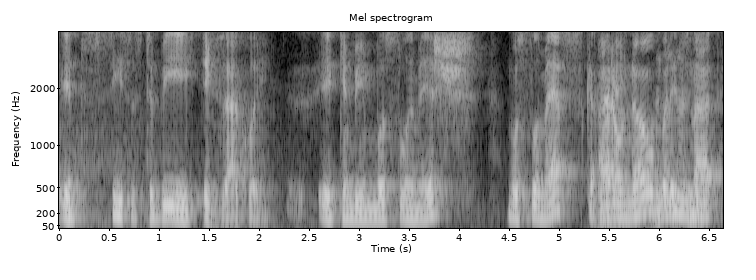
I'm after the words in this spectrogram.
it ceases to be exactly. It can be Muslim-ish, Muslim-esque. Right. I don't know, but it's not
